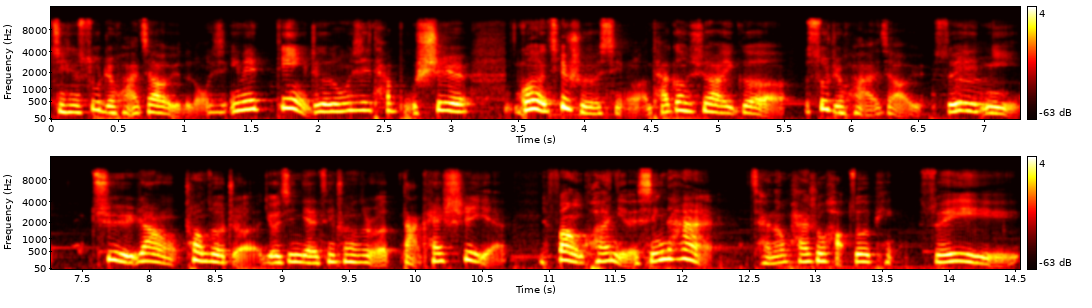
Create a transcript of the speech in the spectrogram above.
进行素质化教育的东西。因为电影这个东西它不是光有技术就行了，它更需要一个素质化的教育。所以你去让创作者，尤其年轻创作者打开视野，放宽你的心态，才能拍出好作品。所以。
